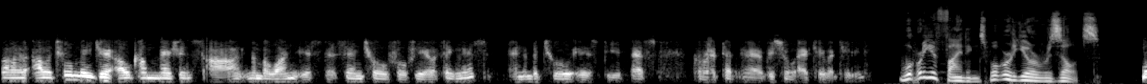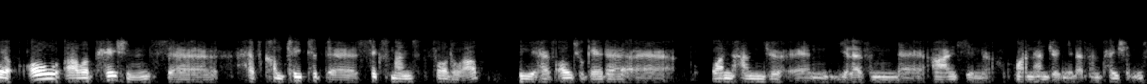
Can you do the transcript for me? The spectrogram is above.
Uh, our two major outcome measures are number one is the central foveal field thickness, and number two is the best corrected uh, visual acuity. What were your findings? What were your results? Well, all our patients uh, have completed the six months follow up. We have altogether uh, 111 uh, eyes in 111 patients.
